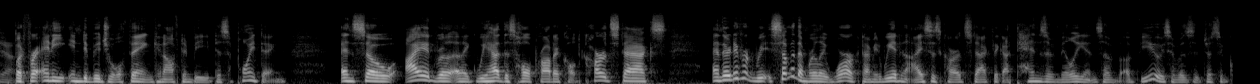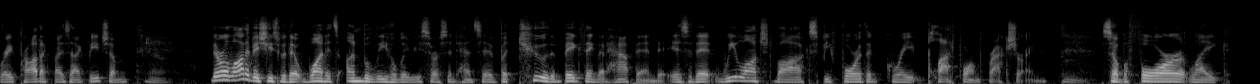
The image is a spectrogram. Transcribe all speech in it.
Yeah. But for any individual thing can often be disappointing. And so I had really, like, we had this whole product called Card Stacks. And they're different. Re- some of them really worked. I mean, we had an ISIS card stack that got tens of millions of, of views. It was just a great product by Zach Beauchamp. Yeah there are a lot of issues with it. One, it's unbelievably resource intensive. But two, the big thing that happened is that we launched Vox before the great platform fracturing. Mm. So before like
